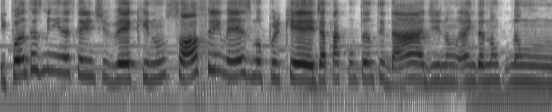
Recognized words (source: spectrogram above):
E quantas meninas que a gente vê que não sofrem mesmo porque já tá com tanta idade, não, ainda não, não,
